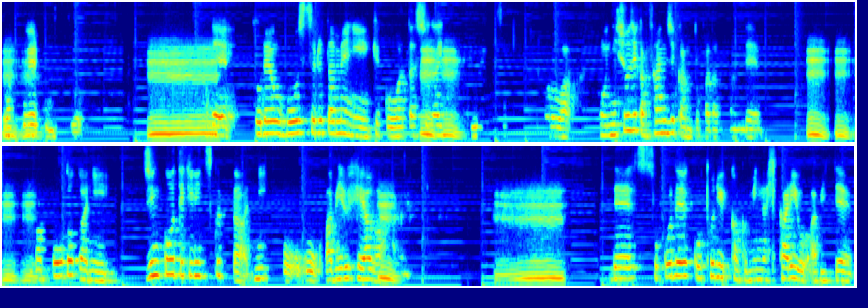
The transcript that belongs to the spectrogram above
暗くれるんですよ。うんうん。で、それを防止するために結構私が行うんってるところは、もう日照時間3時間とかだったんで、うんうんうん学校とかに人工的に作った日光を浴びる部屋があるんですうん。うん。で、そこでこうとにかくみんな光を浴びて、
